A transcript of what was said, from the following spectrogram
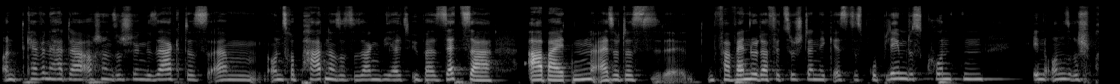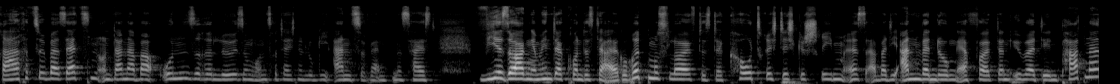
Und Kevin hat da auch schon so schön gesagt, dass ähm, unsere Partner sozusagen wie als Übersetzer arbeiten, also dass äh, Verwendo dafür zuständig ist, das Problem des Kunden in unsere Sprache zu übersetzen und dann aber unsere Lösung, unsere Technologie anzuwenden. Das heißt, wir sorgen im Hintergrund, dass der Algorithmus läuft, dass der Code richtig geschrieben ist, aber die Anwendung erfolgt dann über den Partner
